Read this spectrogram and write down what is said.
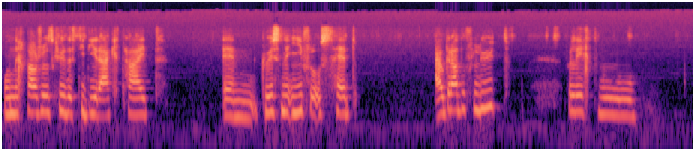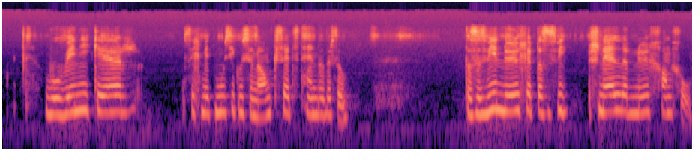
Und ich habe schon das Gefühl, dass die Direktheit einen gewissen Einfluss hat, auch gerade auf Leute, vielleicht, wo, wo weniger sich mit Musik auseinandergesetzt haben oder so. Dass es wie näher, dass es wie schneller näher kann kommen.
